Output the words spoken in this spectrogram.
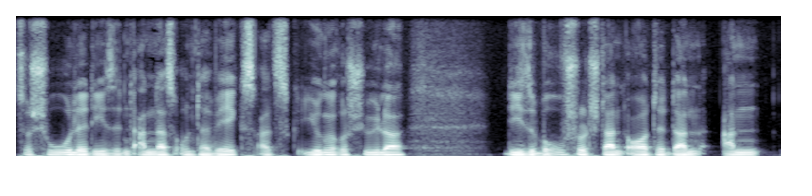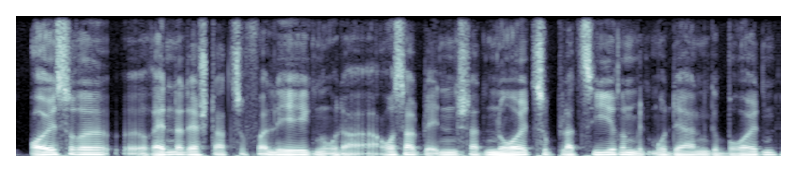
zur Schule, die sind anders unterwegs als jüngere Schüler. Diese Berufsschulstandorte dann an äußere äh, Ränder der Stadt zu verlegen oder außerhalb der Innenstadt neu zu platzieren mit modernen Gebäuden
